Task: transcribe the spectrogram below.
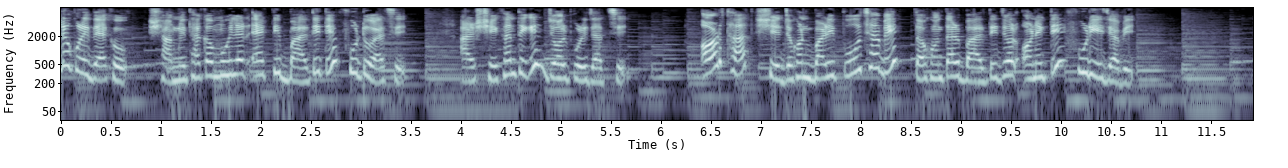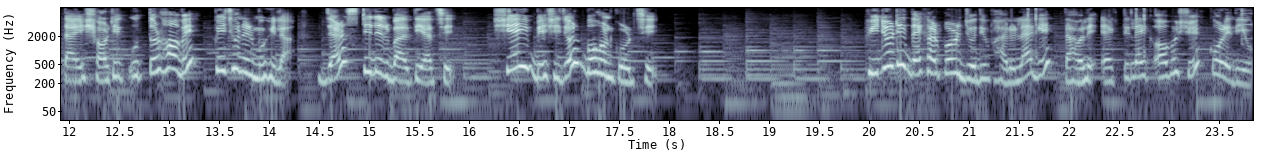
ভালো করে দেখো। সামনে থাকা মহিলার একটি বালতিতে ফুটো আছে আর সেখান থেকে জল পড়ে যাচ্ছে। অর্থাৎ সে যখন বাড়ি পৌঁছাবে, তখন তার বালতি জল অনেকটাই ফুরিয়ে যাবে। তাই সঠিক উত্তর হবে পিছনের মহিলা, যার স্টিলের বালতি আছে। সেই বেশি জল বহন করছে। ভিডিওটি দেখার পর যদি ভালো লাগে, তাহলে একটি লাইক অবশ্যই করে দিও।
